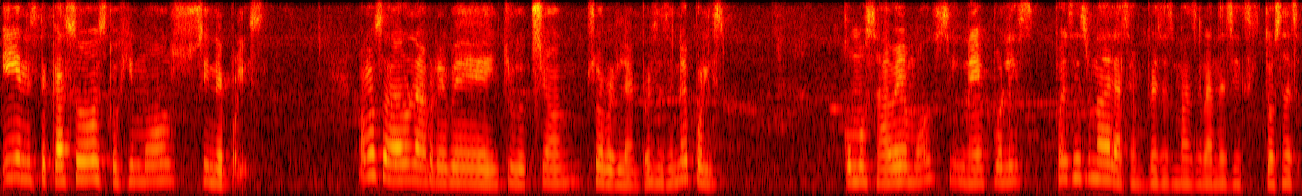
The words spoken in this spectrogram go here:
y en este caso escogimos Cinépolis. Vamos a dar una breve introducción sobre la empresa Cinépolis. Como sabemos, Cinépolis pues es una de las empresas más grandes y exitosas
